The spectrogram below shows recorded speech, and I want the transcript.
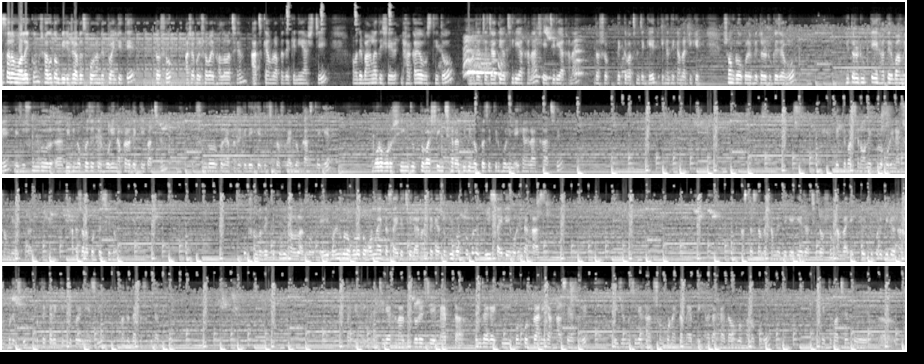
আসসালামু আলাইকুম, স্বাগতম বিডি ট্রাভেলস ফোর হান্ড্রেড টোয়েন্টিতে দর্শক, আশা করি সবাই ভালো আছেন। আজকে আমরা আপনাদেরকে নিয়ে আসছি আমাদের বাংলাদেশের ঢাকায় অবস্থিত আমাদের যে জাতীয় চিড়িয়াখানা, সেই চিড়িয়াখানায়। দর্শক, দেখতে পাচ্ছেন যে গেট এখান থেকে আমরা টিকিট সংগ্রহ করে ভেতরে ঢুকে যাব। ভিতরে ঢুকতেই হাতের বামে এই যে সুন্দর বিভিন্ন প্রজাতির হরিণ আপনারা দেখতেই পাচ্ছেন। খুব সুন্দর করে আপনাদেরকে দেখিয়ে দিচ্ছি দর্শক একদম কাছ থেকে। বড় বড় শিংযুক্ত বা শিং ছাড়া বিভিন্ন প্রজাতির হরিণ এখানে রাখা আছে। দেখতে পাচ্ছেন অনেকগুলো হরিণ একসঙ্গে হাঁটাচলা করতেছিল। খুব সুন্দর দেখতে, খুবই ভালো লাগল। এই হরিণগুলো মূলত অন্য একটা সাইডে ছিল, এখন এটাকে আসলে বিভক্ত করে দুই সাইডে হরিণ রাখা আছে। আস্তে আস্তে আমরা সামনের দিকে এগিয়ে যাচ্ছি। দর্শক, আমরা একটু একটু করে ভিডিও ধারণ করেছি। প্রত্যেকটার একটু একটু করে নিয়েছি। তাদের দেখার সুবিধা দিতে। চিড়িয়াখানার ভিতরের যে ম্যাপটা, কোন জায়গায় কি, কোন কোন প্রাণী রাখা আছে আসলে, এই জন্য চিড়িয়াখানার সম্পূর্ণ একটা ম্যাপ এখানে দেখায় দেওয়া হলো ভালো করে। দেখতে পাচ্ছেন যে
